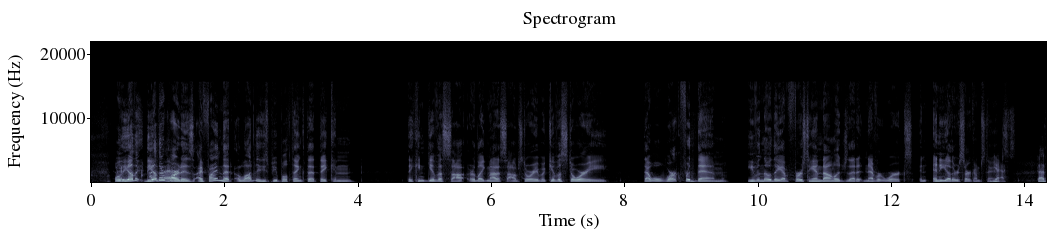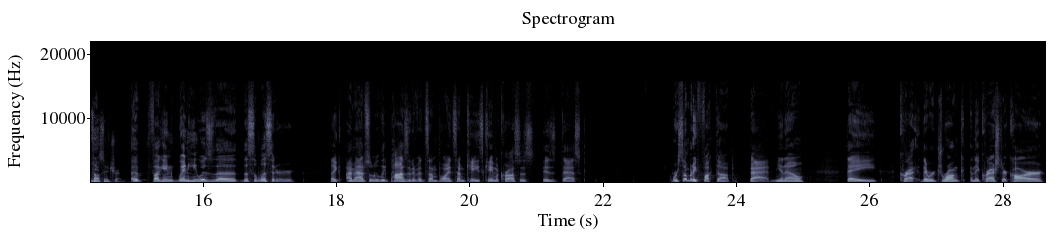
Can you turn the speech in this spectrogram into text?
Well, the other the other part is I find that a lot of these people think that they can they can give a sob or like not a sob story, but give a story that will work for them, even though they have firsthand knowledge that it never works in any other circumstance. yes, that's You- also true. Uh, fucking when he was the the solicitor, like I'm absolutely positive at some point some case came across his his desk where somebody fucked up bad, you know? They cra- they were drunk and they crashed their car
